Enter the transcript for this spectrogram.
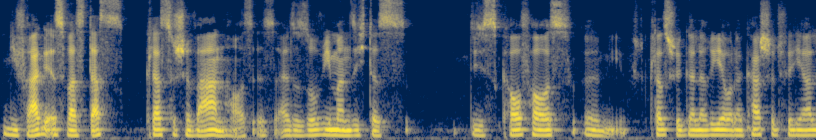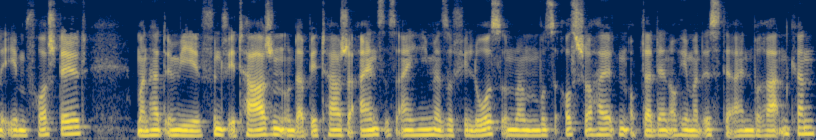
Die Frage ist, was das klassische Warenhaus ist. Also so wie man sich das dieses Kaufhaus, äh, die klassische Galeria oder Karstadt-Filiale eben vorstellt. Man hat irgendwie fünf Etagen und ab Etage 1 ist eigentlich nicht mehr so viel los und man muss Ausschau halten, ob da denn auch jemand ist, der einen beraten kann.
